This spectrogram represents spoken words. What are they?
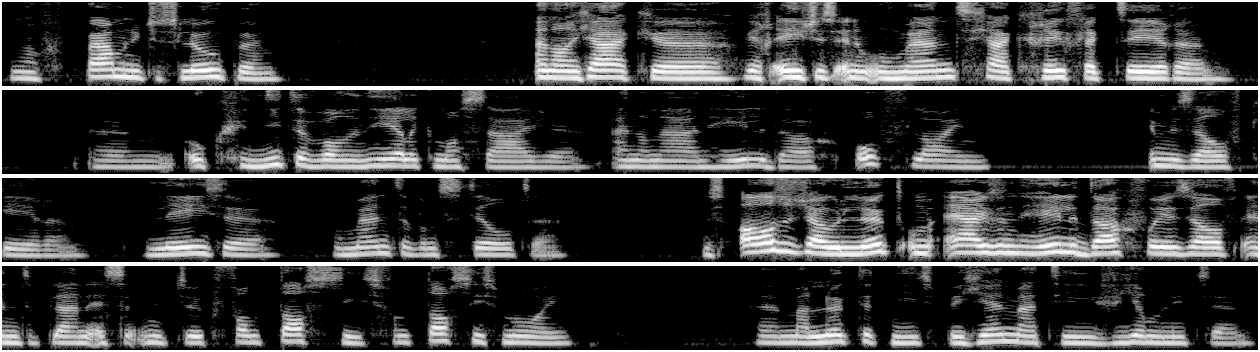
Nog een paar minuutjes lopen. En dan ga ik uh, weer eventjes in een moment, ga ik reflecteren. Um, ook genieten van een heerlijke massage. En daarna een hele dag offline in mezelf keren. Lezen, momenten van stilte. Dus als het jou lukt om ergens een hele dag voor jezelf in te plannen, is het natuurlijk fantastisch, fantastisch mooi. Uh, maar lukt het niet, begin met die vier minuten.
